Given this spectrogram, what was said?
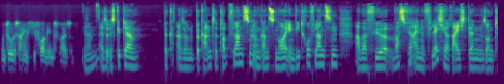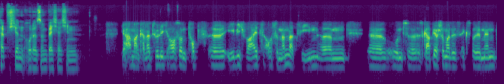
Und so ist eigentlich die Vorgehensweise. Ja, also es gibt ja also bekannte Topfpflanzen und ganz neu In-vitro-Pflanzen. Aber für was für eine Fläche reicht denn so ein Töpfchen oder so ein Becherchen? Ja, man kann natürlich auch so einen Topf äh, ewig weit auseinanderziehen. Ähm, äh, und äh, es gab ja schon mal das Experiment,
